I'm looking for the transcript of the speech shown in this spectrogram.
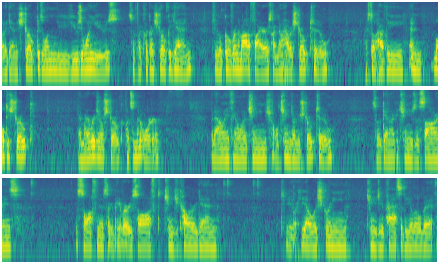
But again, stroke is one you usually want to use. So if I click on stroke again, if you look over in the modifiers, I now have a stroke too. I still have the and multi-stroke and my original stroke puts them in order. But now anything I want to change, I'll change under stroke too. So again, I could change the size, the softness, I can make it very soft, change the color again to like yellowish green, change the opacity a little bit,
